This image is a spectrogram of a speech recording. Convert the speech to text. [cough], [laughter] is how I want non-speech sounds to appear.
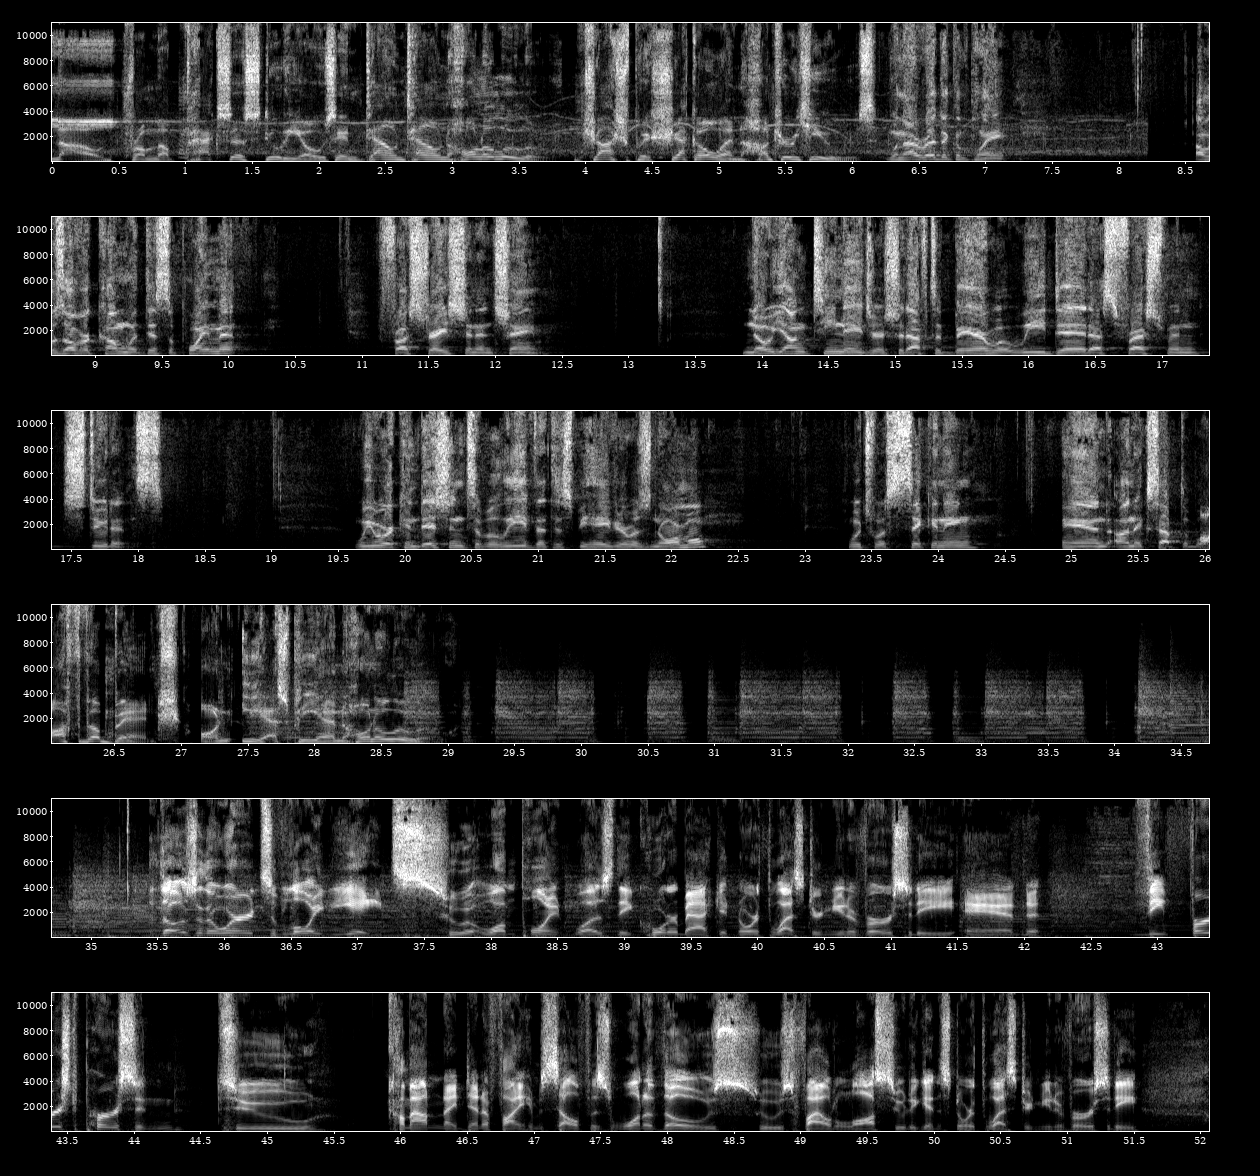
Now, from the Paxa Studios in downtown Honolulu, Josh Pacheco and Hunter Hughes. When I read the complaint, I was overcome with disappointment, frustration, and shame. No young teenager should have to bear what we did as freshman students. We were conditioned to believe that this behavior was normal, which was sickening and unacceptable. Off the bench on ESPN Honolulu. Those are the words of Lloyd Yates, who at one point was the quarterback at Northwestern University and the first person to come out and identify himself as one of those who's filed a lawsuit against Northwestern University.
